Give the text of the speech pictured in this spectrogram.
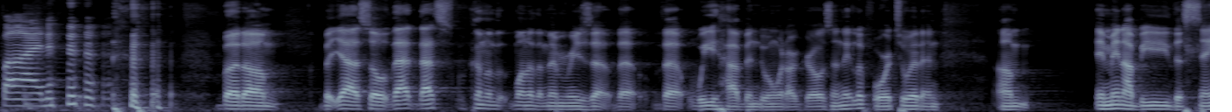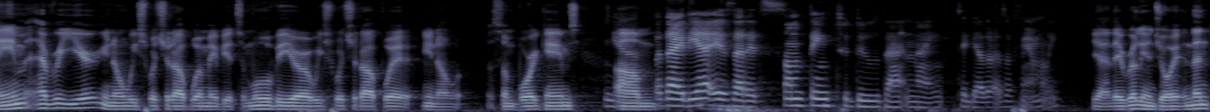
fun but um, but yeah. So that that's kind of one of the memories that that that we have been doing with our girls, and they look forward to it. And um, it may not be the same every year. You know, we switch it up with maybe it's a movie, or we switch it up with you know some board games. Yeah, Um, but the idea is that it's something to do that night together as a family. yeah they really enjoy it and then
